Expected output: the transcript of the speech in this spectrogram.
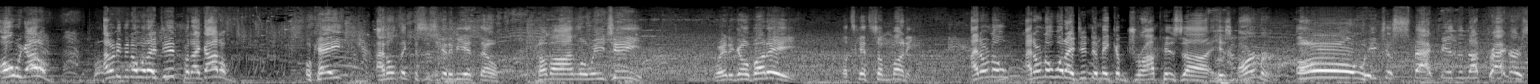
Oh, we got him. I don't even know what I did, but I got him. Okay, I don't think this is gonna be it, though. Come on, Luigi. Way to go, buddy. Let's get some money. I don't know. I don't know what I did to make him drop his uh, his armor. Oh, he just smacked me in the nutcrackers.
